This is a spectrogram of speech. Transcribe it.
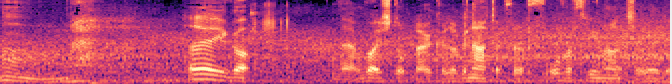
hmm. There you go. I'm going to stop now because I've been at it for over three minutes already.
